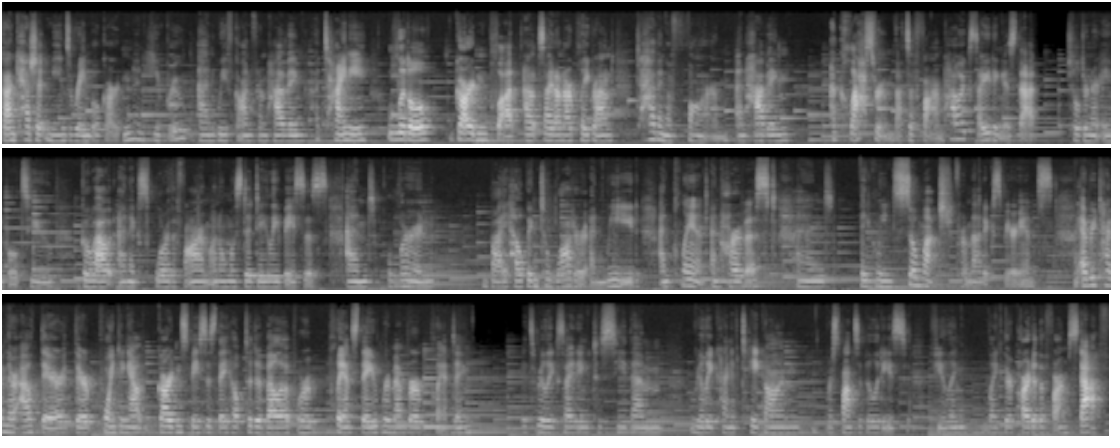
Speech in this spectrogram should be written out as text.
Gan Keshet means rainbow garden in Hebrew, and we've gone from having a tiny little garden plot outside on our playground to having a farm and having a classroom that's a farm. How exciting is that? Children are able to go out and explore the farm on almost a daily basis and learn by helping to water and weed and plant and harvest. And they glean so much from that experience. Every time they're out there, they're pointing out garden spaces they helped to develop or plants they remember planting. It's really exciting to see them really kind of take on responsibilities, feeling like they're part of the farm staff.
